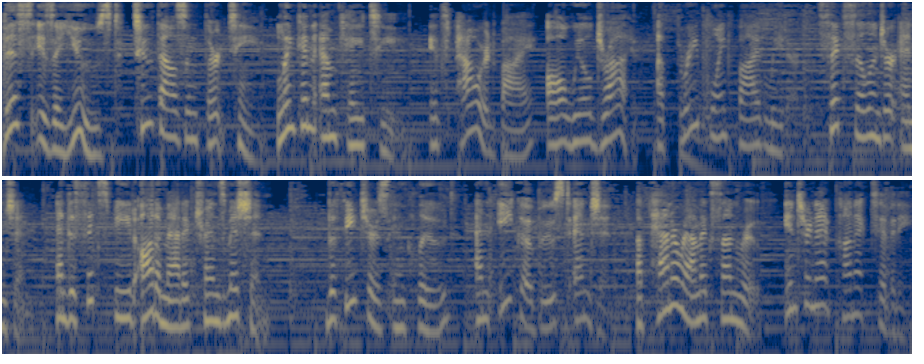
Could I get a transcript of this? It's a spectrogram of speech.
This is a used 2013 Lincoln MKT. It's powered by all-wheel drive, a 3.5-liter six-cylinder engine, and a six-speed automatic transmission. The features include an EcoBoost engine, a panoramic sunroof, internet connectivity,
